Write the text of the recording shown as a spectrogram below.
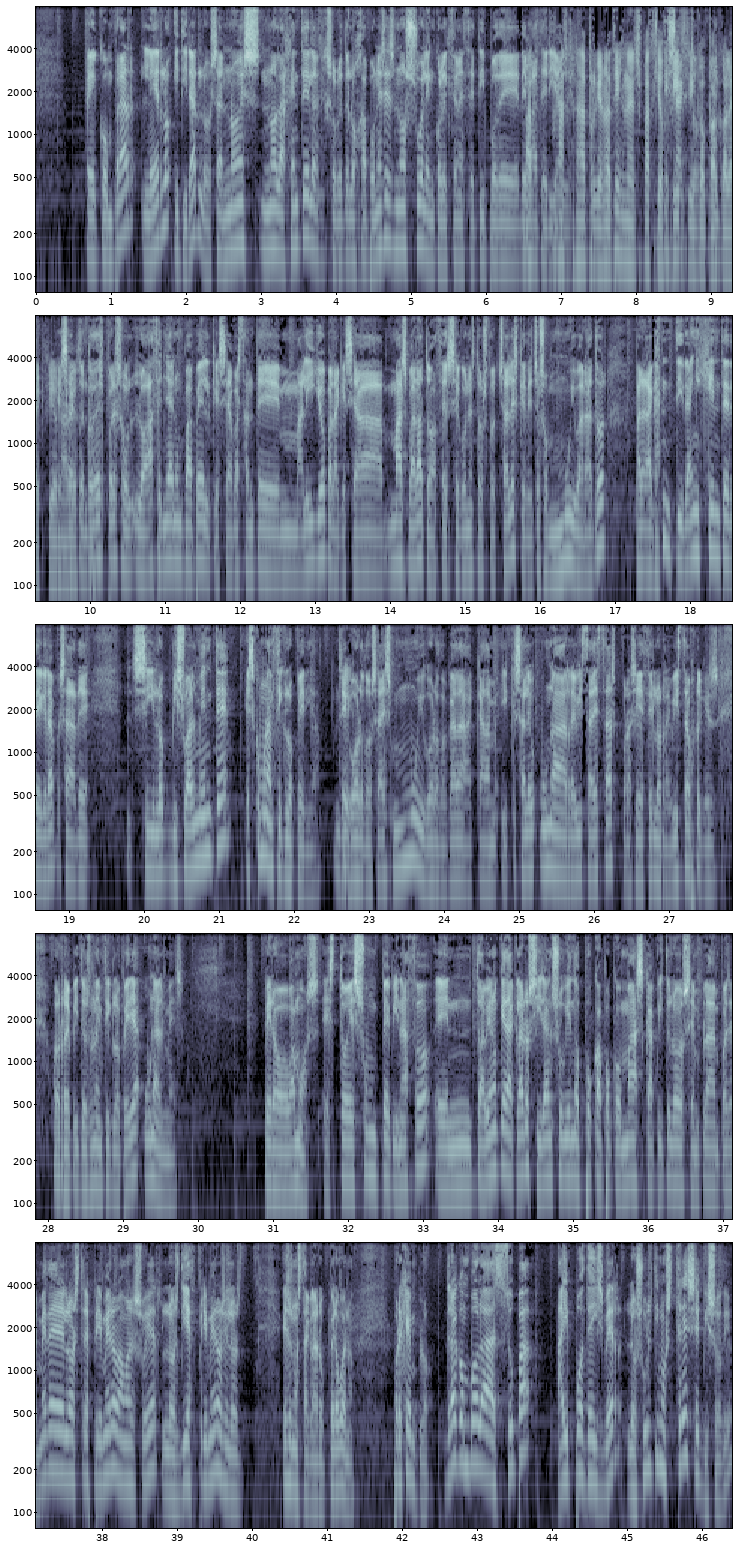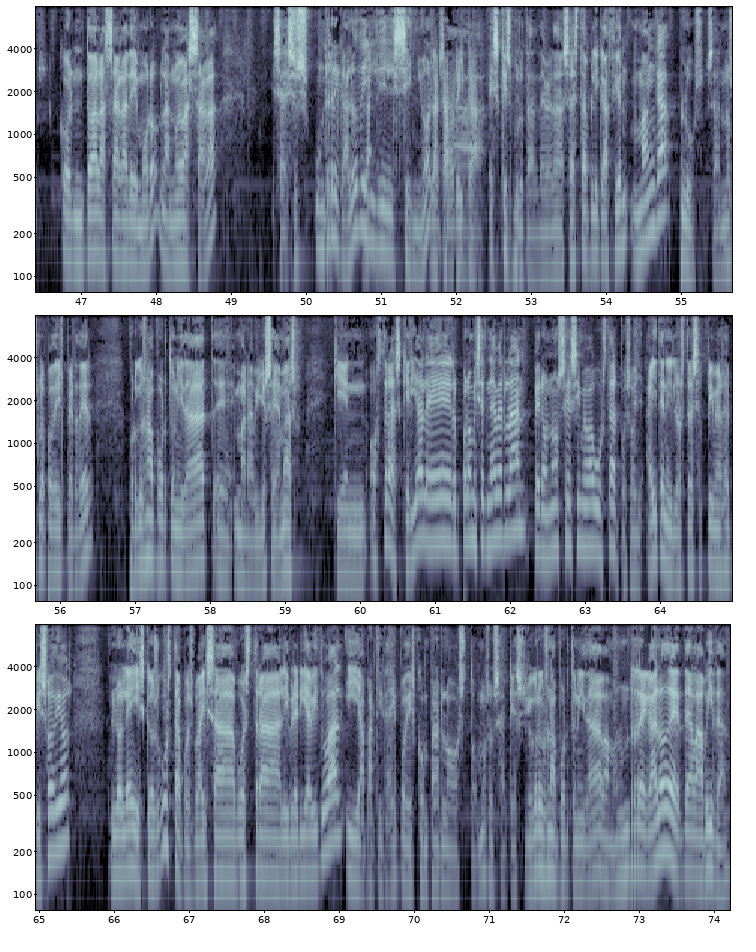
eh, comprar, leerlo y tirarlo. O sea, no es no la gente, sobre todo los japoneses, no suelen coleccionar este tipo de, de Más- material. Más que nada porque no tienen espacio Exacto. físico para coleccionar Exacto, esto. entonces por eso lo hacen ya en un papel que sea bastante malillo para que sea más barato hacerse con estos tochales, que de hecho son muy baratos, para la cantidad ingente de grap, o sea, de si lo visualmente es como una enciclopedia de Sí. gordo, o sea, es muy gordo cada cada y que sale una revista de estas, por así decirlo, revista porque es os repito, es una enciclopedia, una al mes. Pero vamos, esto es un pepinazo. En, todavía no queda claro si irán subiendo poco a poco más capítulos en plan, pues en vez de los tres primeros vamos a subir los diez primeros y los... Eso no está claro. Pero bueno, por ejemplo, Dragon Ball A Super, ahí podéis ver los últimos tres episodios con toda la saga de Moro, la nueva saga. O sea, eso es un regalo del, La- del señor. la O sea, cabrica. es que es brutal, de verdad. O sea, esta aplicación Manga Plus. O sea, no os lo podéis perder porque es una oportunidad eh, maravillosa. Y además, quien, ostras, quería leer Promised Neverland, pero no sé si me va a gustar, pues oye, ahí tenéis los tres primeros episodios. Lo leéis que os gusta, pues vais a vuestra librería habitual y a partir de ahí podéis comprar los tomos. O sea, que es- yo creo que es una oportunidad, vamos, un regalo de, de la vida.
